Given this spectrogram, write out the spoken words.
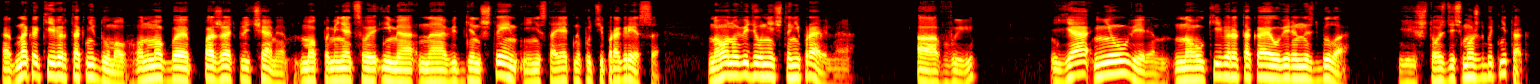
Однако Кивер так не думал. Он мог бы пожать плечами, мог поменять свое имя на Витгенштейн и не стоять на пути прогресса. Но он увидел нечто неправильное. «А вы?» «Я не уверен, но у Кивера такая уверенность была. И что здесь может быть не так?»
